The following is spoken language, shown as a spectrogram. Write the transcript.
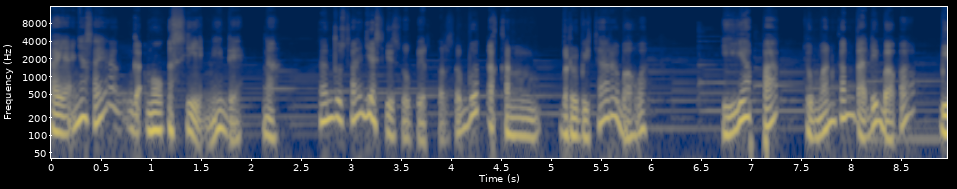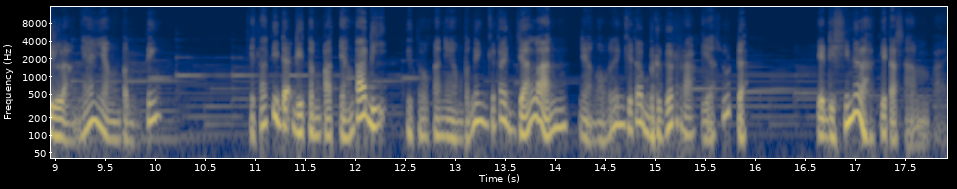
Kayaknya saya nggak mau ke sini deh. Nah, tentu saja si supir tersebut akan berbicara bahwa iya pak, cuman kan tadi bapak bilangnya yang penting kita tidak di tempat yang tadi, itu kan yang penting kita jalan, yang penting kita bergerak ya sudah. Ya di sinilah kita sampai.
